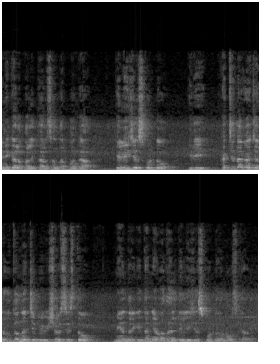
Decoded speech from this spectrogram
ఎన్నికల ఫలితాల సందర్భంగా తెలియజేసుకుంటూ ఇది ఖచ్చితంగా జరుగుతుందని చెప్పి విశ్వసిస్తూ మీ అందరికీ ధన్యవాదాలు తెలియజేసుకుంటూ నమస్కారం.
